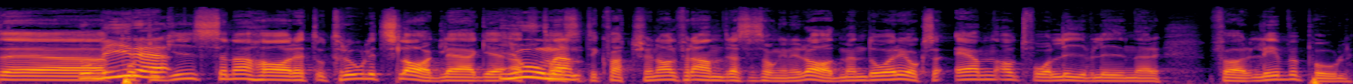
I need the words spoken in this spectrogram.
eh, portugiserna har ett otroligt slagläge jo, att ta men... sig till kvartsfinal för andra säsongen i rad. Men då är det också en av två livlinor för Liverpool.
